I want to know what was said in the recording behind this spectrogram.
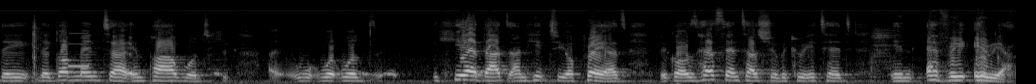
the, the government uh, in power would, uh, would, would hear that and heed to your prayers because health centers should be created in every area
